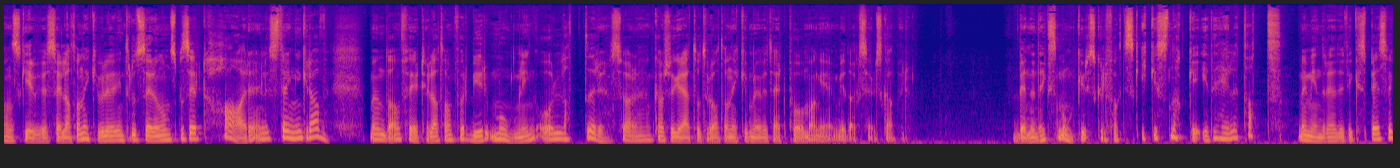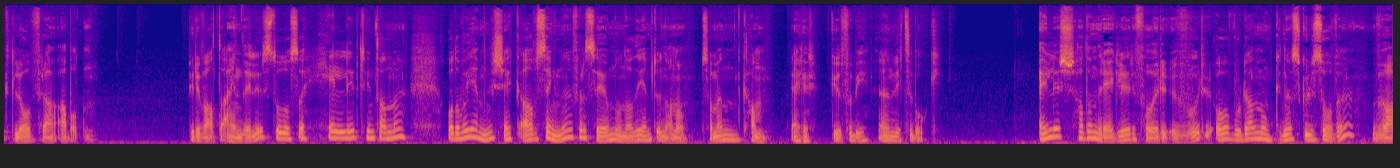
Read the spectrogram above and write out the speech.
Han skriver selv at han ikke ville introdusere noen spesielt harde eller strenge krav, men da han føyer til at han forbyr mumling og latter, så er det kanskje greit å tro at han ikke ble invitert på mange middagsselskaper. Benedicts munker skulle faktisk ikke snakke i det hele tatt, med mindre de fikk spesifikt lov fra abboten. Private eiendeler stod også heller tynt an med, og det var jevnlig sjekk av sengene for å se om noen hadde gjemt unna noe, som en kam, eller gud forbi, en vitsebok. Ellers hadde han regler for hvor og hvordan munkene skulle sove, hva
